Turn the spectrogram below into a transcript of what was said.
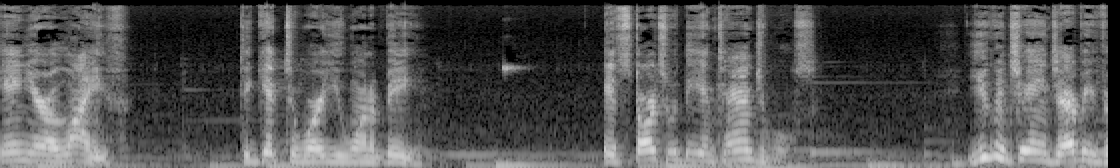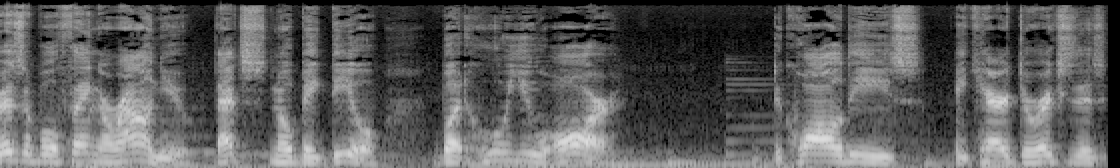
in your life to get to where you want to be. It starts with the intangibles. You can change every visible thing around you. That's no big deal. But who you are, the qualities and characteristics,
